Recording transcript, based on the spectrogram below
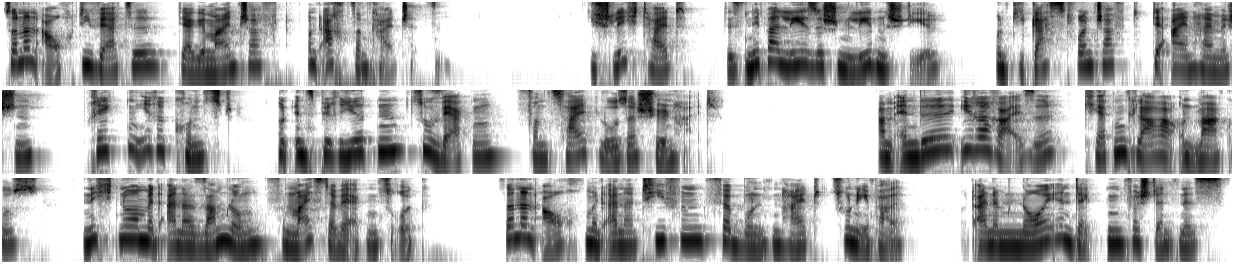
sondern auch die Werte der Gemeinschaft und Achtsamkeit schätzen. Die Schlichtheit des nepalesischen Lebensstils und die Gastfreundschaft der Einheimischen prägten ihre Kunst und inspirierten zu Werken von zeitloser Schönheit. Am Ende ihrer Reise kehrten Clara und Markus nicht nur mit einer Sammlung von Meisterwerken zurück, sondern auch mit einer tiefen Verbundenheit zu Nepal und einem neu entdeckten Verständnis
